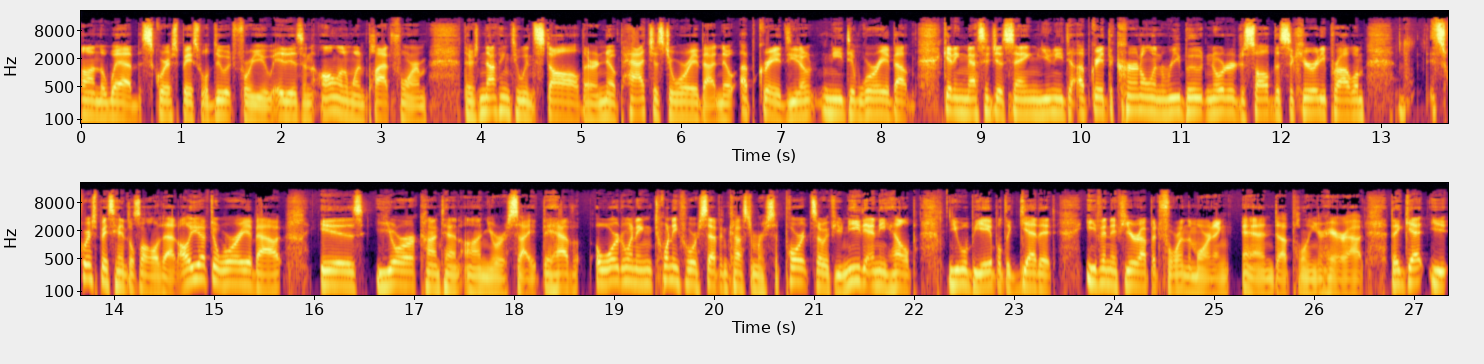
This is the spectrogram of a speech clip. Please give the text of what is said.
on the web, Squarespace will do it for you. It is an all in one platform. There's nothing to install. There are no patches to worry about, no upgrades. You don't need to worry about getting messages saying you need to upgrade the kernel and reboot in order to solve the security problem. Squarespace handles all of that. All you have to worry about is your content on your site. They have award winning 24 7 customer support. So if you need any help, you will be able to get it even if you're up at four in the morning and uh, pulling your hair out. They get you,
